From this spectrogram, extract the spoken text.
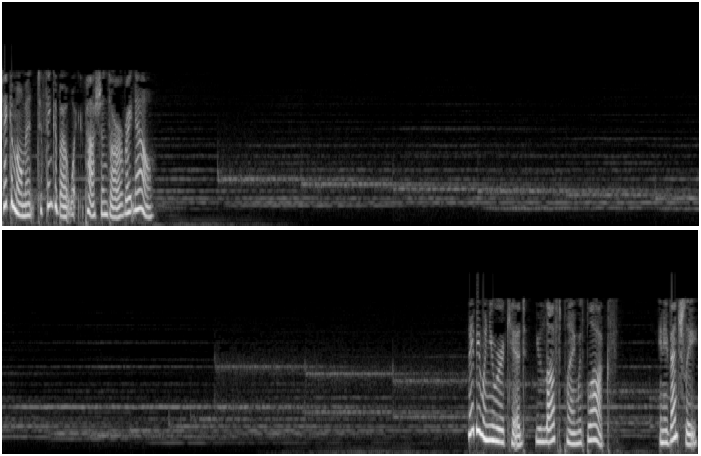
Take a moment to think about what your passions are right now. Maybe when you were a kid, you loved playing with blocks, and eventually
